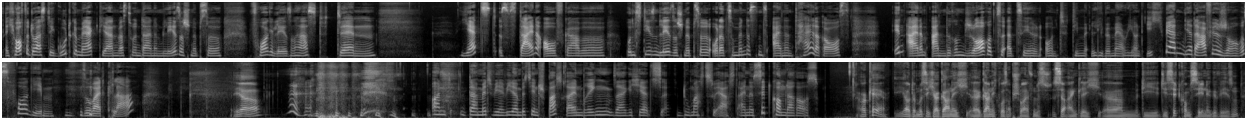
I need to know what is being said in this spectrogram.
ich hoffe, du hast dir gut gemerkt, Jan, was du in deinem Leseschnipsel vorgelesen hast, denn jetzt ist es deine Aufgabe, uns diesen Leseschnipsel oder zumindest einen Teil daraus in einem anderen Genre zu erzählen. Und die liebe Mary und ich werden dir dafür Genres vorgeben. Soweit klar? Ja. Und damit wir wieder ein bisschen Spaß reinbringen, sage ich jetzt, du machst zuerst eine Sitcom daraus. Okay, ja, da muss ich ja gar nicht, äh, gar nicht groß abschweifen. Das ist ja eigentlich ähm, die, die Sitcom-Szene gewesen.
